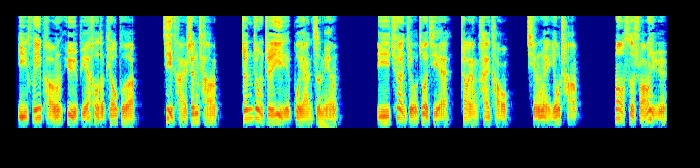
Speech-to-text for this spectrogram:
以飞蓬喻别后的漂泊，寄慨深长，珍重之意不言自明；以劝酒作结，照样开头，情味悠长。貌似爽语，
